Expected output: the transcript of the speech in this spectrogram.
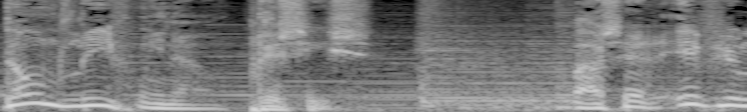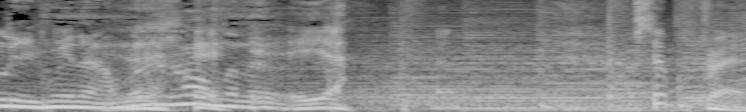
don't leave me now. Precies. Ik wou zeggen, if you leave me now. Maar dat is een ander nummer. ja. Supertramp.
